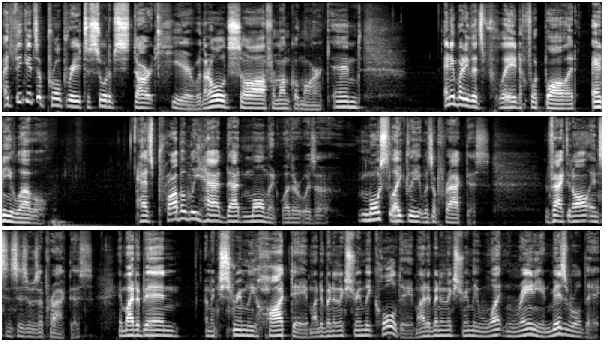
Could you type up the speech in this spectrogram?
I think it's appropriate to sort of start here with an old saw from Uncle Mark. And anybody that's played football at any level has probably had that moment, whether it was a, most likely it was a practice. In fact, in all instances, it was a practice. It might have been an extremely hot day. It might have been an extremely cold day. It might have been an extremely wet and rainy and miserable day.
